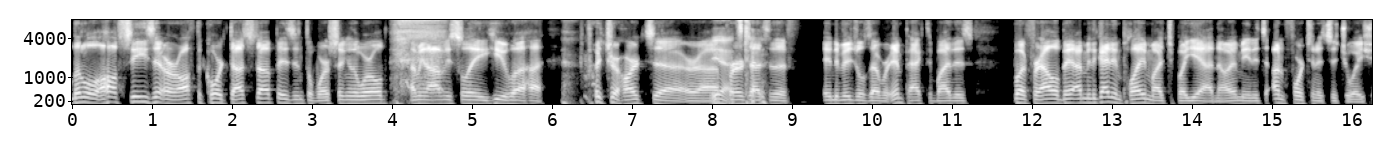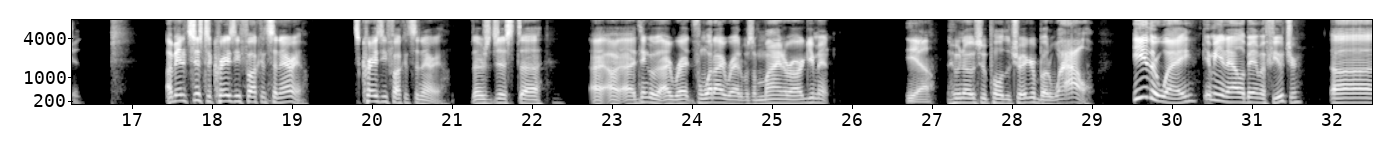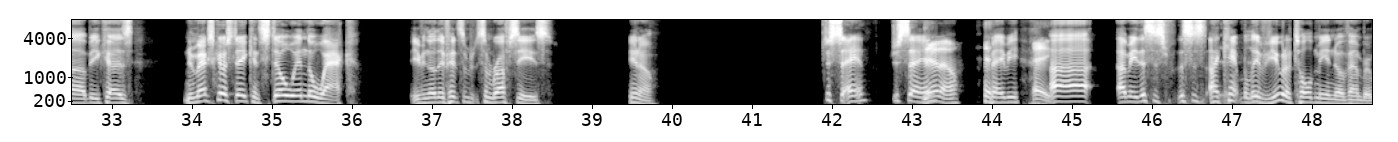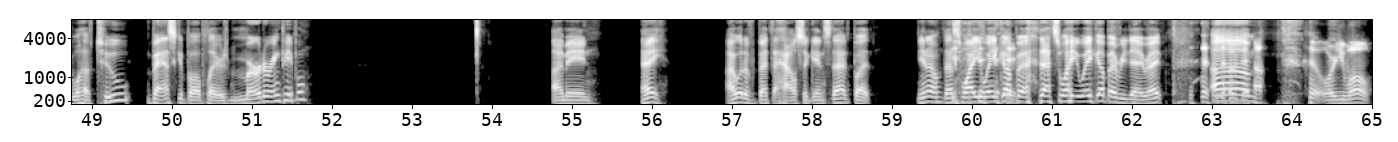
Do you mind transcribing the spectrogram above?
little off season or off the court dust up isn't the worst thing in the world. I mean, obviously you uh, put your hearts uh, or uh, yeah, prayers out to the individuals that were impacted by this. But for Alabama, I mean, the guy didn't play much, but yeah, no, I mean, it's an unfortunate situation. I mean, it's just a crazy fucking scenario. It's a crazy fucking scenario. There's just, uh, I, I, I think was, I read from what I read was a minor argument. Yeah. Who knows who pulled the trigger? But wow. Either way, give me an Alabama future, uh, because New Mexico State can still win the WAC, even though they've hit some some rough seas. You know, just saying. Just saying. Yeah, know, maybe. hey. Uh I mean, this is this is I can't believe if you would have told me in November we'll have two basketball players murdering people. I mean, hey, I would have bet the house against that, but you know, that's why you wake up that's why you wake up every day, right? um, or you won't.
